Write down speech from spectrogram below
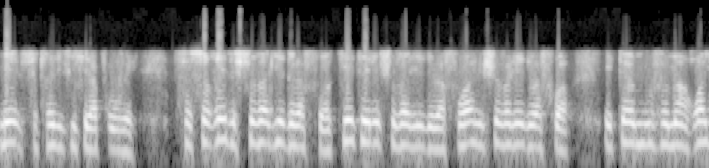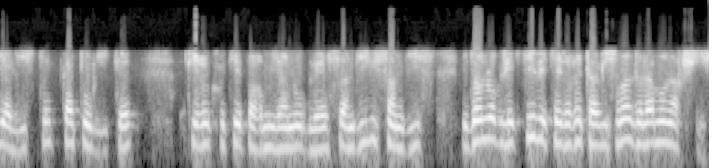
mais c'est très difficile à prouver. Ce seraient les chevaliers de la foi. Qui étaient les chevaliers de la foi? Les chevaliers de la foi étaient un mouvement royaliste, catholique, qui est recruté parmi la noblesse en 1810, et dont l'objectif était le rétablissement de la monarchie.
